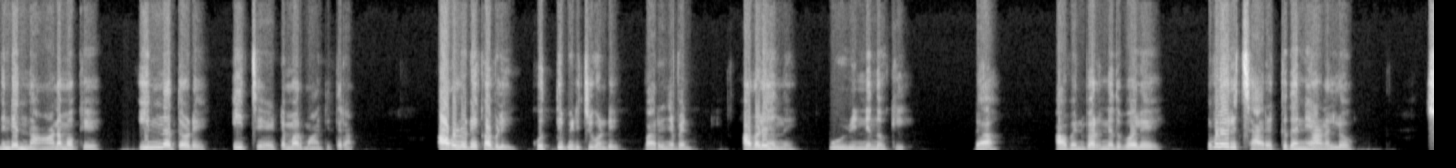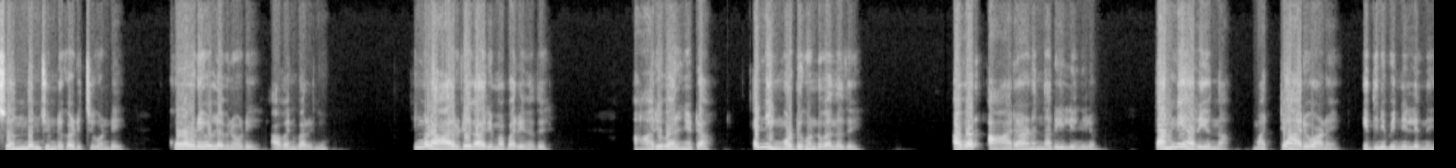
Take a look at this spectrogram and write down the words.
നിന്റെ നാണമൊക്കെ ഇന്നത്തോടെ ഈ ചേട്ടന്മാർ മാറ്റിത്തരാം. അവളുടെ കവളിൽ കുത്തിപ്പിടിച്ചുകൊണ്ട് പറഞ്ഞവൻ അവളെ ഒന്ന് ഒഴിഞ്ഞു നോക്കി. ഡാ അവൻ പറഞ്ഞതുപോലെ ഇവളൊരു ചരക്ക് തന്നെയാണല്ലോ. സ്വന്തം ചുണ്ട് കടിച്ചുകൊണ്ട് കൂടെയുള്ളവനോട് അവൻ പറഞ്ഞു നിങ്ങൾ ആരുടെ കാര്യമാ പറയുന്നത്? ആര് പറഞ്ഞിട്ടാ എന്നെ ഇങ്ങോട്ട് കൊണ്ടുവന്നത്? അവർ ആരാണെന്നറിയില്ലെങ്കിലും തന്നെ അറിയുന്ന മറ്റാരോ ആണ് ഇതിനു പിന്നിലെന്ന്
